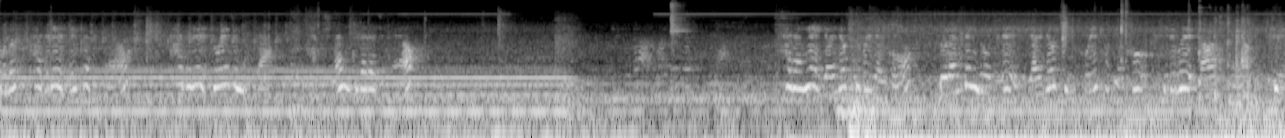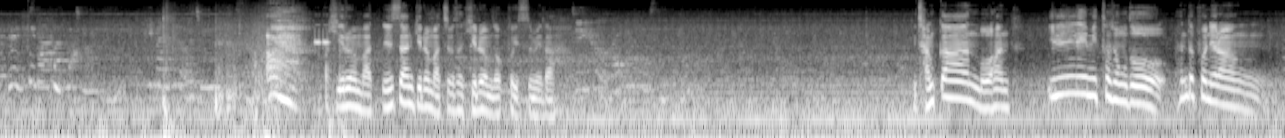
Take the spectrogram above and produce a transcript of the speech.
보너스 카드를 읽혀주세요. 카드를 조회 중입니다. 잠시만 기다려주세요. 차량의 연료캡을 열고 노란색 노즐을 연료 기부에 삽입 후 기름을 넣어주세요. 주유를 시작합니다. 기름 맛 일산 기름 맛집에서 기름 넣고 있습니다 잠깐 뭐 한 1, 2m 정도 핸드폰이랑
